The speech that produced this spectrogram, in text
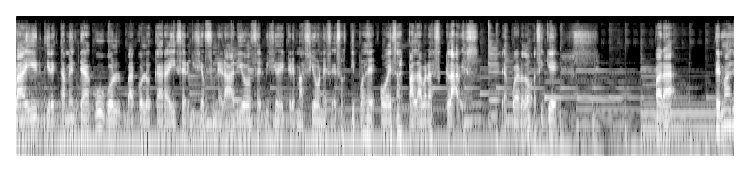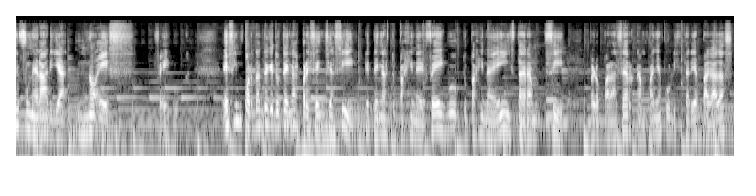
va a ir directamente a Google, va a colocar ahí servicios funerarios, servicios de cremaciones, esos tipos de o esas palabras claves, ¿de acuerdo? Así que para temas de funeraria no es Facebook. Es importante que tú tengas presencia, sí, que tengas tu página de Facebook, tu página de Instagram, sí, pero para hacer campañas publicitarias pagadas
